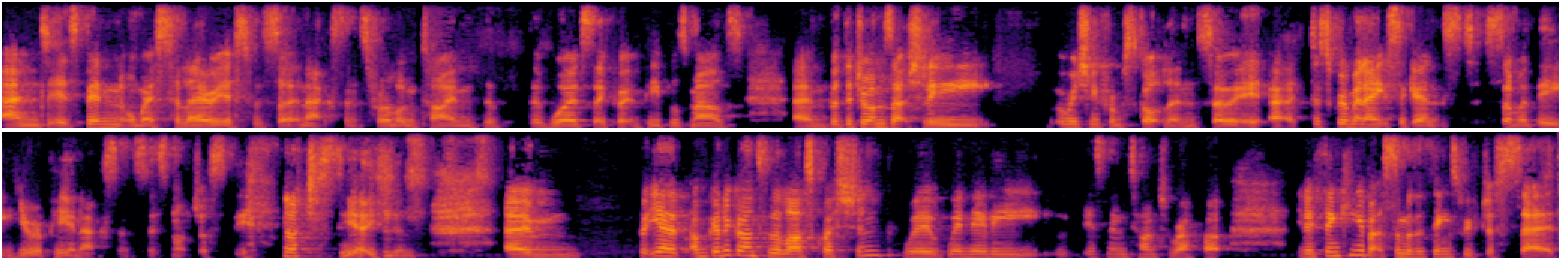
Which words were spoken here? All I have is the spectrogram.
and it's been almost hilarious with certain accents for a long time the, the words they put in people's mouths. Um, but the drum's actually originally from Scotland so it uh, discriminates against some of the European accents. It's not just the not just the Asian um, but yeah I'm going to go on to the last question. We're, we're nearly it's nearly time to wrap up. You know thinking about some of the things we've just said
